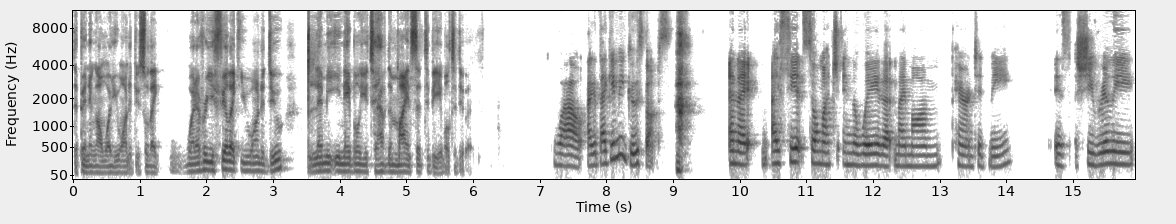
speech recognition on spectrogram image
depending on what you want to do. So like whatever you feel like you want to do let me enable you to have the mindset to be able to do it. Wow I, that gave me goosebumps and i i see it so much in the way that my mom parented me is she really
